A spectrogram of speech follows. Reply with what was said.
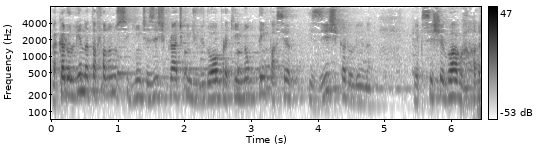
A Carolina está falando o seguinte: existe prática individual para quem não tem parceiro? Existe, Carolina. É que você chegou agora.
